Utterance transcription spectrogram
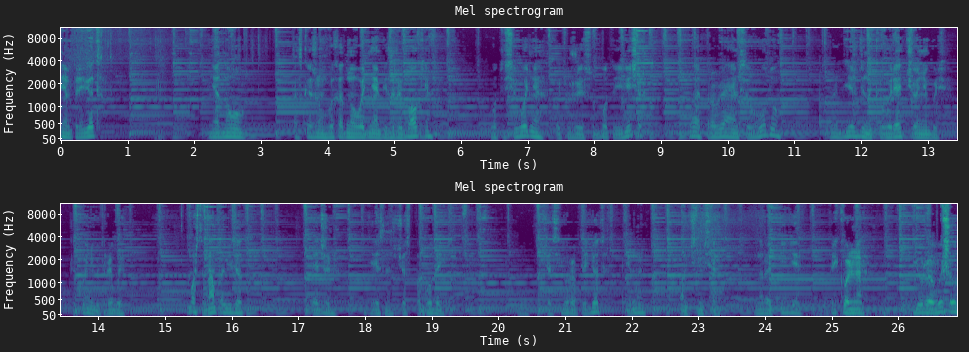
Всем привет! Ни одного, так скажем, выходного дня без рыбалки. Вот и сегодня, хоть уже и суббота и вечер, мы отправляемся в воду в надежде наковырять что-нибудь, какой-нибудь рыбы. Может и нам повезет. Опять же, интересно, что с погодой. Вот сейчас Юра придет, и мы помчимся на рапиде. Прикольно. Юра вышел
